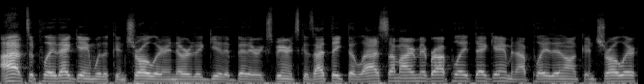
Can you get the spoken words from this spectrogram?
I have to play that game with a controller in order to get a better experience cuz I think the last time I remember I played that game and I played it on controller,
